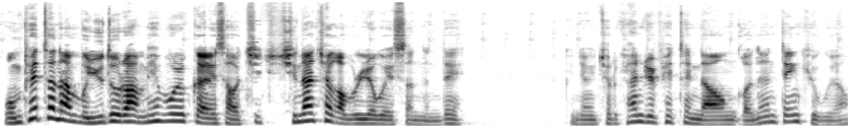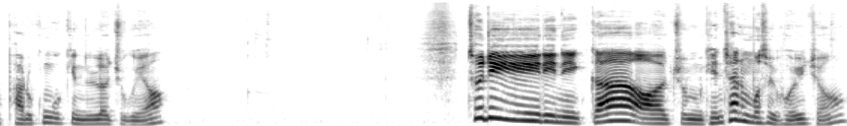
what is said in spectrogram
원 패턴 한번 유도를 한번 해볼까 해서 지, 지나쳐 가 보려고 했었는데 그냥 저렇게 한 줄 패턴 나온 거는 땡큐고요. 바로 궁극기 눌러주고요. 투릴이니까 어, 좀 괜찮은 모습이 보이죠.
